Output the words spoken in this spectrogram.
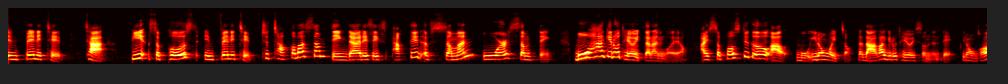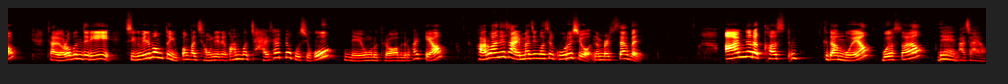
infinitive. 자, be supposed infinitive to talk about something that is expected of someone or something. 뭐 하기로 되어 있다라는 거예요. I supposed to go out. 뭐 이런 거 있죠. 나 나가기로 되어 있었는데 이런 거. 자, 여러분들이 지금 1번부터 6번까지 정리된 거 한번 잘 살펴보시고 내용으로 들어가 보도록 할게요. 괄호 안에서 알맞은 것을 고르시오. Number seven. I'm not accustomed. 그 다음 뭐예요? 뭐였어요? 네, 맞아요.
